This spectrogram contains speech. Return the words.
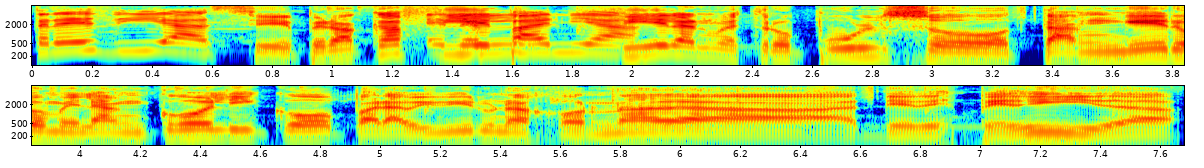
tres días? Sí, pero acá En España. fiel a nuestro pulso tanguero melancólico para vivir una jornada de despedida,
